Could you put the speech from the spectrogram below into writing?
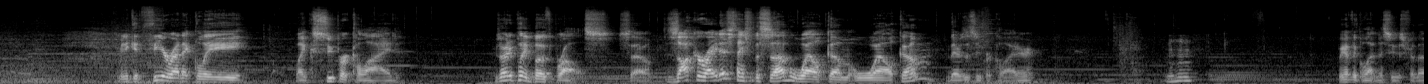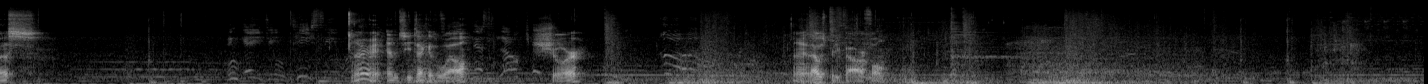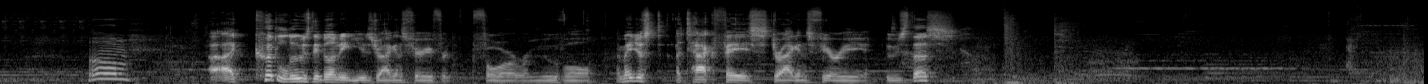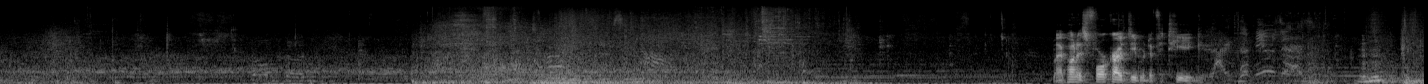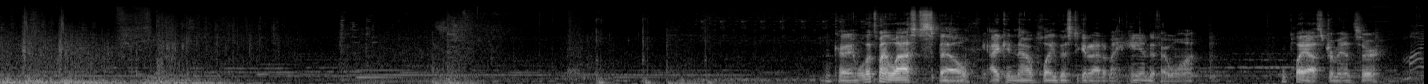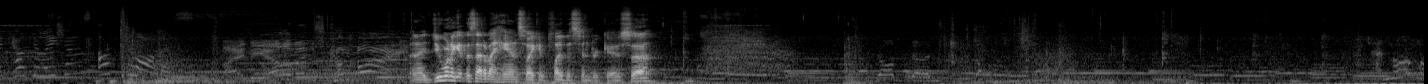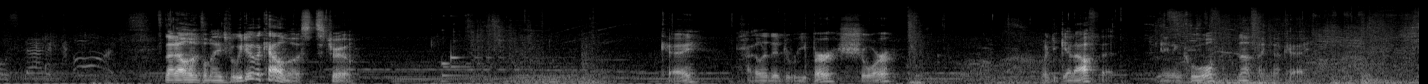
I mean, he could theoretically, like, Super Collide. He's already played both Brawls, so... Zacharitis, thanks for the sub. Welcome, welcome. There's a Super Collider. Mm-hmm. We have the Gluttonous Ooze for this. Alright, MC Tech as well. Sure. Alright, that was pretty powerful. Um, I could lose the ability to use Dragon's Fury for for removal. I may just attack face Dragon's Fury, ooze this. My opponent is four cards deeper to fatigue. Mm-hmm. Okay, well that's my last spell. I can now play this to get it out of my hand if I want. We'll play Astromancer. My calculations are flawless. By the elements combined. And I do want to get this out of my hand so I can play the Sindragosa. not elemental mage, but we do have a Kalimos, it's true. Okay. Piloted Reaper, sure. What'd you get off it? Anything cool? Nothing, okay.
